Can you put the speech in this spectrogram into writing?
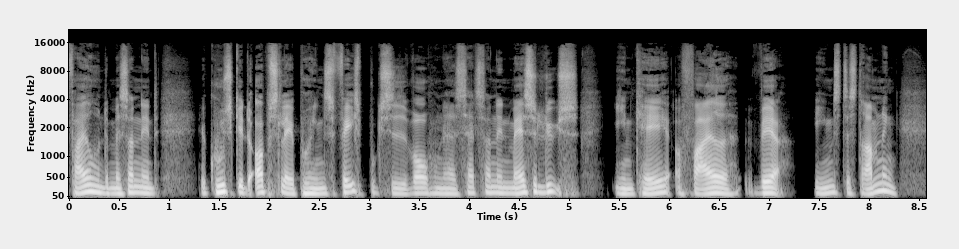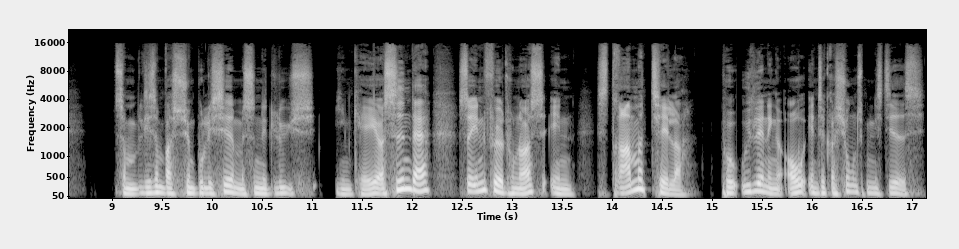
fejrede hun det med sådan et, jeg kunne huske et opslag på hendes Facebook-side, hvor hun havde sat sådan en masse lys i en kage og fejrede hver eneste stramning, som ligesom var symboliseret med sådan et lys i en kage. Og siden da, så indførte hun også en strammetæller på Udlændinge- og Integrationsministeriets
